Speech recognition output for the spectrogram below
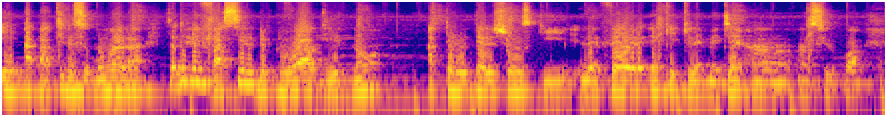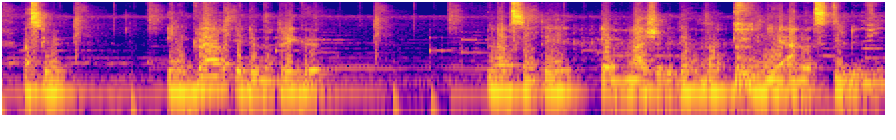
Et à partir de ce moment-là, ça devient facile de pouvoir dire non à telle ou telle chose qui les fait et qui, les maintient en, surpoids. Parce que il est clair et de montrer que notre santé est majoritairement liée à notre style de vie,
